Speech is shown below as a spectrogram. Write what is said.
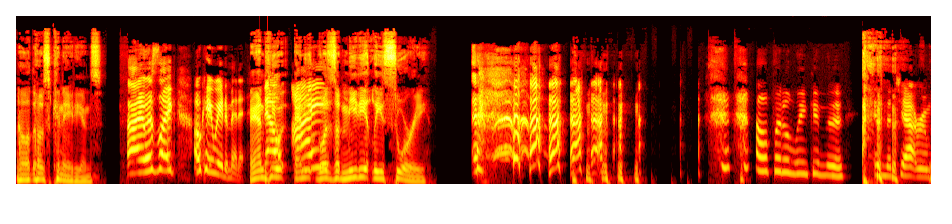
Oh, those Canadians. I was like, okay, wait a minute. And now, he and he I- was immediately sorry. I'll put a link in the in the chat room.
